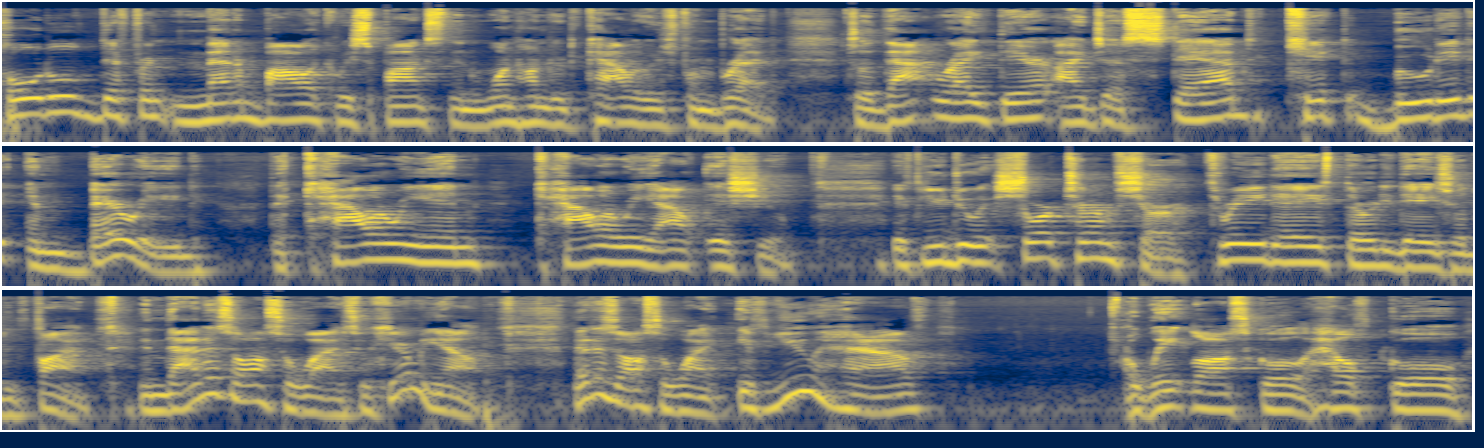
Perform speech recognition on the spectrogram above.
total different metabolic response than 100 calories from bread. So that right there, I just stabbed, kicked, booted, and buried the calorie in, calorie out issue. If you do it short term, sure, three days, 30 days, you'll do fine. And that is also why, so hear me out. That is also why, if you have a weight loss goal, a health goal,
